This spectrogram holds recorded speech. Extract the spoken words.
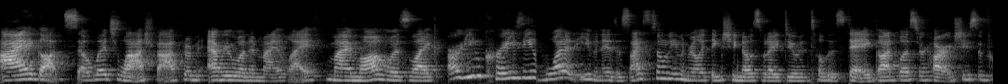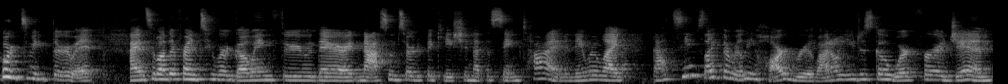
I got so much lashback from everyone in my life. My mom was like, Are you crazy? What even is this? I still don't even really think she knows what I do until this day. God bless her heart. She supports me through it. I had some other friends who were going through their NASM certification at the same time, and they were like, That seems like the really hard route. Why don't you just go work for a gym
